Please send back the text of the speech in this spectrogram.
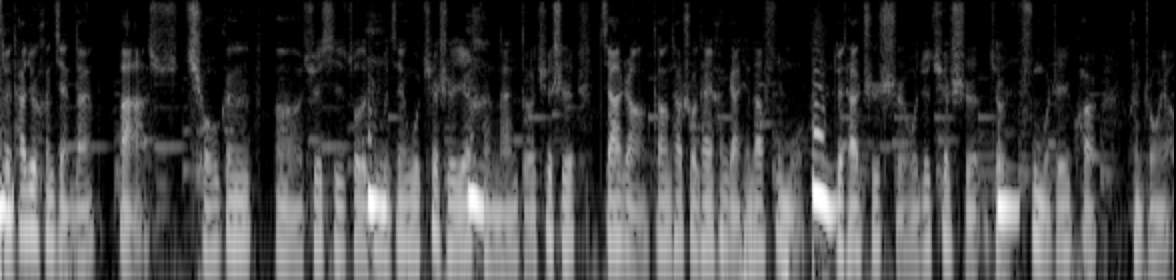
对，他就很简单，把球跟呃学习做的这么兼顾，确实也很难得。确实，家长刚刚他说他也很感谢他父母嗯，对他的支持，我觉得确实就嗯父母这一块儿很重要。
